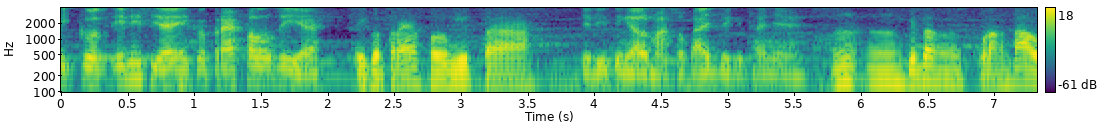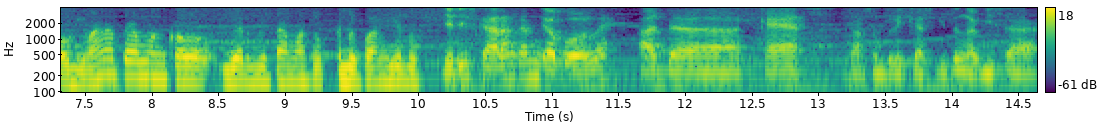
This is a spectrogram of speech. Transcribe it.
ikut ini sih ya, ikut travel sih ya. Ikut travel kita. Jadi tinggal masuk aja kitanya. Mm-mm, kita kurang tahu gimana tuh emang kalau biar bisa masuk ke Dufan gitu. Jadi sekarang kan nggak boleh ada cash, langsung beli cash gitu nggak bisa.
